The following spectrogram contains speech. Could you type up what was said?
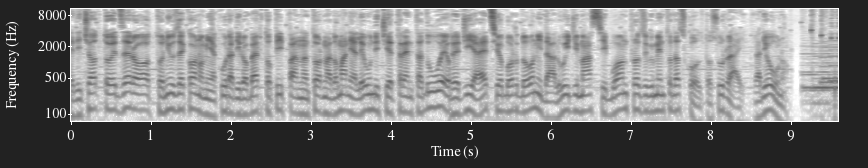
Le 18.08 News Economy a cura di Roberto Pippan torna domani alle 11.32. Regia Ezio Bordoni da Luigi Massi. Buon proseguimento d'ascolto su RAI Radio 1.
